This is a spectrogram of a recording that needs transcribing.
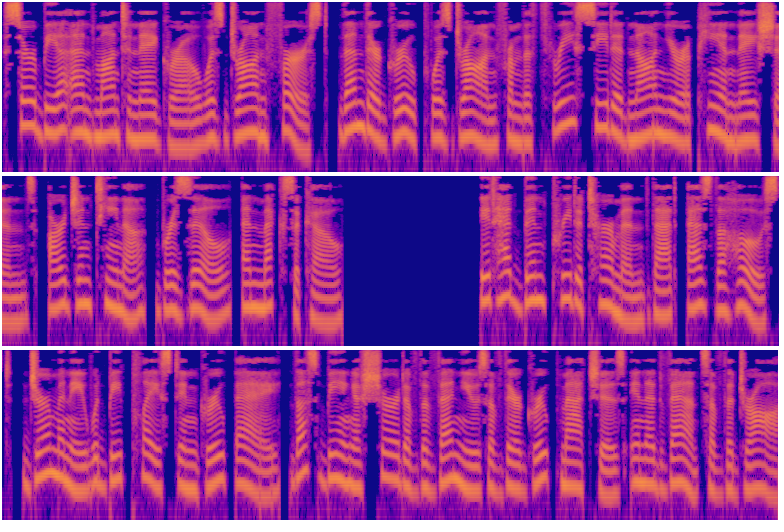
Serbia and Montenegro was drawn first, then their group was drawn from the three seeded non-European nations, Argentina, Brazil, and Mexico. It had been predetermined that, as the host, Germany would be placed in Group A, thus being assured of the venues of their group matches in advance of the draw.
